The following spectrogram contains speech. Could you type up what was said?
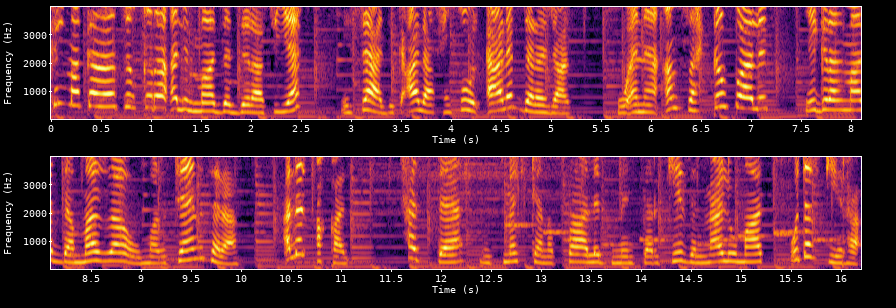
كل ما كانت القراءة للمادة الدراسية يساعدك على حصول أعلى الدرجات. وأنا أنصح كل طالب يقرأ المادة مرة ومرتين وثلاث على الأقل حتى يتمكن الطالب من تركيز المعلومات وتفكيرها.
